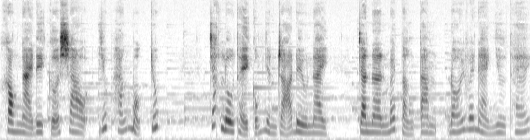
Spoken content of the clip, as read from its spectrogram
Không ngại đi cửa sau giúp hắn một chút chắc lưu thị cũng nhìn rõ điều này, cho nên mới tận tâm đối với nàng như thế.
